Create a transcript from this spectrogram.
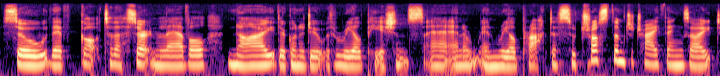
So they've got to a certain level. Now they're going to do it with real patients uh, and in real practice. So trust them to try things out.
